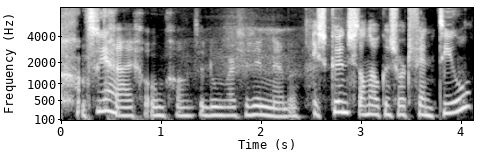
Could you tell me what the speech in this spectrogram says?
kans ja. krijgen om gewoon te doen waar ze zin in hebben. Is kunst dan ook een soort ventiel?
